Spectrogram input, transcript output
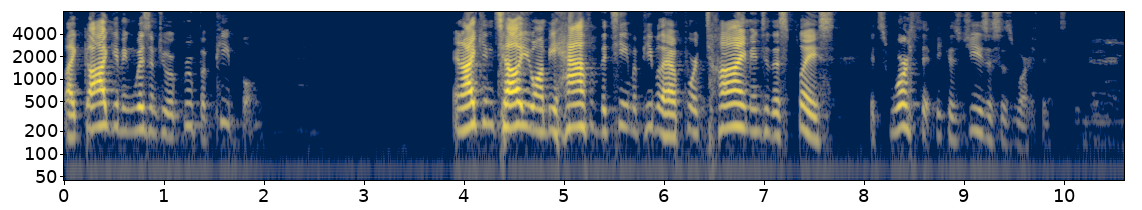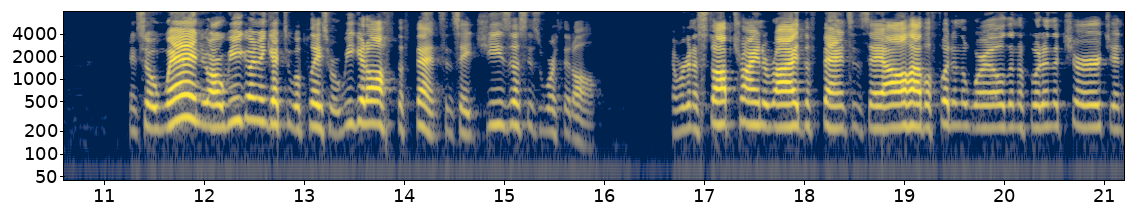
by God giving wisdom to a group of people. And I can tell you on behalf of the team of people that have poured time into this place, it's worth it because Jesus is worth it. And so, when are we going to get to a place where we get off the fence and say, Jesus is worth it all? And we're going to stop trying to ride the fence and say, I'll have a foot in the world and a foot in the church, and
